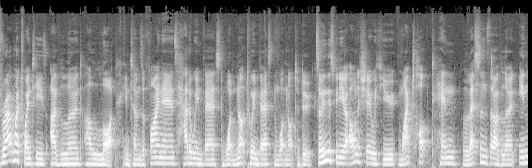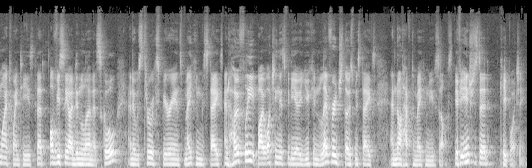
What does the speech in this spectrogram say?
Throughout my 20s, I've learned a lot in terms of finance, how to invest, what not to invest, and what not to do. So, in this video, I want to share with you my top 10 lessons that I've learned in my 20s that obviously I didn't learn at school, and it was through experience making mistakes. And hopefully, by watching this video, you can leverage those mistakes and not have to make them yourselves. If you're interested, keep watching.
